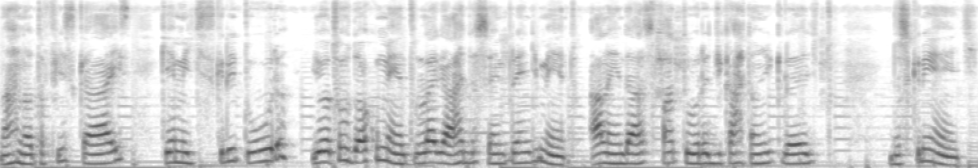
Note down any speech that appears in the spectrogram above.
nas notas fiscais que emite escritura e outros documentos legais do seu empreendimento, além das faturas de cartão de crédito dos clientes.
